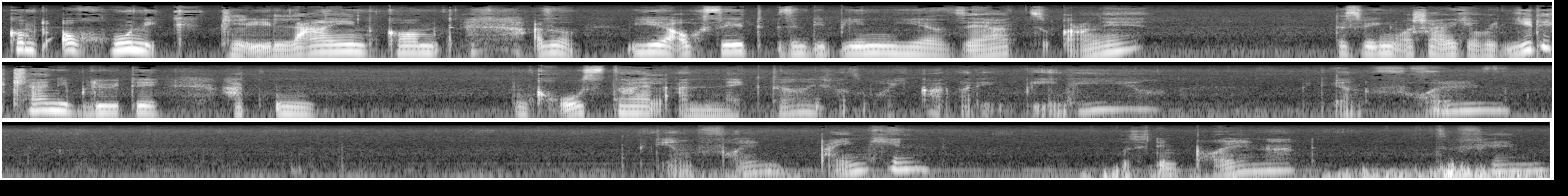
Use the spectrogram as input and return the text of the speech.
kommt auch Honigklee, Lein kommt. Also wie ihr auch seht, sind die Bienen hier sehr zugange. Deswegen wahrscheinlich auch jede kleine Blüte hat ein ein Großteil an Nektar. Ich versuche euch gerade mal die Biene hier mit ihren vollen, mit ihrem vollen Beinchen, wo sie den Pollen hat, zu filmen.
